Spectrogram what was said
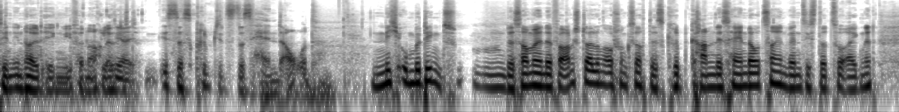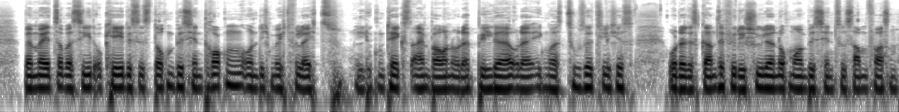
den Inhalt irgendwie vernachlässigt. Ja, ist das Skript jetzt das Handout? Nicht unbedingt. Das haben wir in der Veranstaltung auch schon gesagt. Das Skript kann das Handout sein, wenn es sich dazu eignet. Wenn man jetzt aber sieht, okay, das ist doch ein bisschen trocken und ich möchte vielleicht Lückentext einbauen oder Bilder oder irgendwas Zusätzliches oder das Ganze für die Schüler nochmal ein bisschen zusammenfassen,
